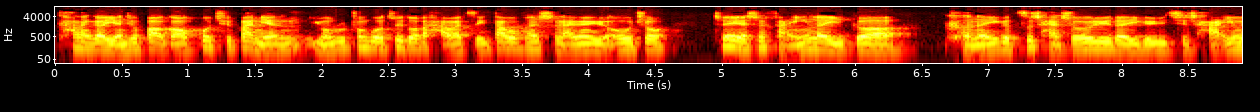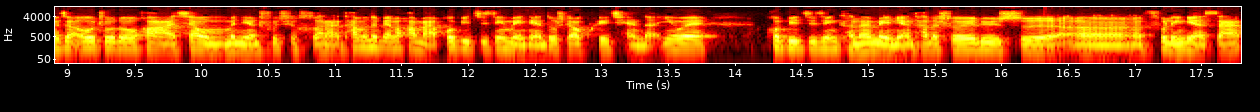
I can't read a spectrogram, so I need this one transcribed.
看了一个研究报告，过去半年涌入中国最多的海外资金，大部分是来源于欧洲，这也是反映了一个可能一个资产收益率的一个预期差。因为在欧洲的话，像我们年初去荷兰，他们那边的话买货币基金每年都是要亏钱的，因为。货币基金可能每年它的收益率是呃负零点三，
